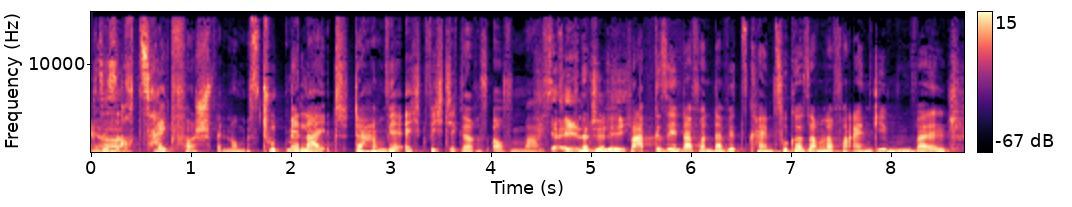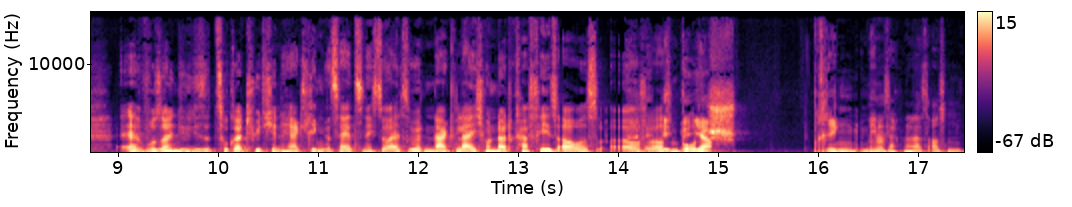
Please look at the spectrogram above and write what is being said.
Ja. Das ist auch Zeitverschwendung. Es tut mir leid. Da haben wir echt Wichtigeres auf dem Markt. Ja, natürlich. Mal abgesehen davon, da wird es keinen Zuckersammlerverein geben, weil äh, wo sollen die diese Zuckertütchen herkriegen? Ist ja jetzt nicht so, als würden da gleich 100 Kaffees aus, aus, aus dem Boden ja. springen. Nee, mhm. wie sagt man das? Aus dem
